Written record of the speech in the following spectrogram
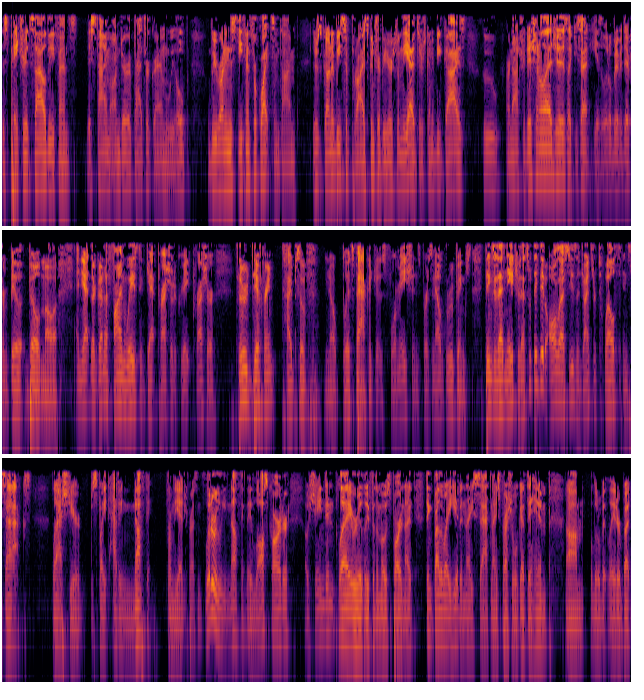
this Patriot style defense, this time under Patrick Graham, who we hope will be running this defense for quite some time, there's going to be surprise contributors from the edge. There's going to be guys who are not traditional edges. Like you said, he has a little bit of a different build, build Moa. And yet they're going to find ways to get pressure, to create pressure through different types of, you know, blitz packages, formations, personnel groupings, things of that nature. That's what they did all last season. Giants are 12th in sacks last year, despite having nothing from the edge presence. Literally nothing. They lost Carter. Oshane didn't play really for the most part, and I think, by the way, he had a nice sack, nice pressure. We'll get to him um, a little bit later, but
